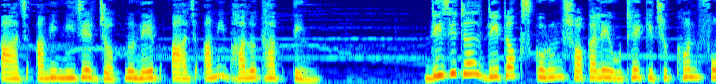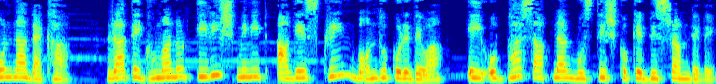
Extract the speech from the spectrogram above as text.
আজ আমি নিজের যত্ন নেব, আজ আমি ভালো থাক, তিন। ডিজিটাল ডিটক্স করুন, সকালে উঠে কিছুক্ষণ ফোন না দেখা, রাতে ঘুমানোর তিরিশ মিনিট আগে স্ক্রিন বন্ধ করে দেওয়া, এই অভ্যাস আপনার মস্তিষ্ককে বিশ্রাম দেবে।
